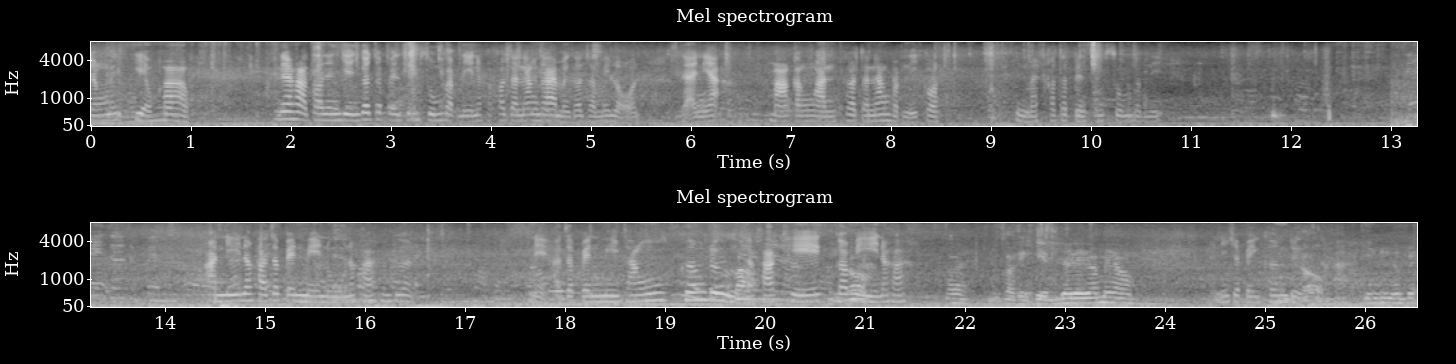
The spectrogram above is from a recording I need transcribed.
ยังไม่เกี่ยวข้าว เนี่ยค่ะ ตอนเย็นๆก็จะเป็นซุ้มๆแบบนี้นะคะเขาจะนั่งได้มันก็จะไม่ร้อน แต่อันเนี้ยมากลางวันก็จะนั่งแบบนี้ก่อน เห็นไหมเขาจะเป็นซุ้มๆแบบนี้ อันนี้นะคะจะเป็นเมนูนะคะเพื่อนๆเนี่ยอาจจะเป็นมีทั้งเครื่องดื่มนะคะ เค้กก็มีนะคะ อะไรหมูทอดเค็มเดี๋ยวเลยแล้วไม่เอาอันนี้จะเป็นเครื่องดื่มนะคะกินมันเป็น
